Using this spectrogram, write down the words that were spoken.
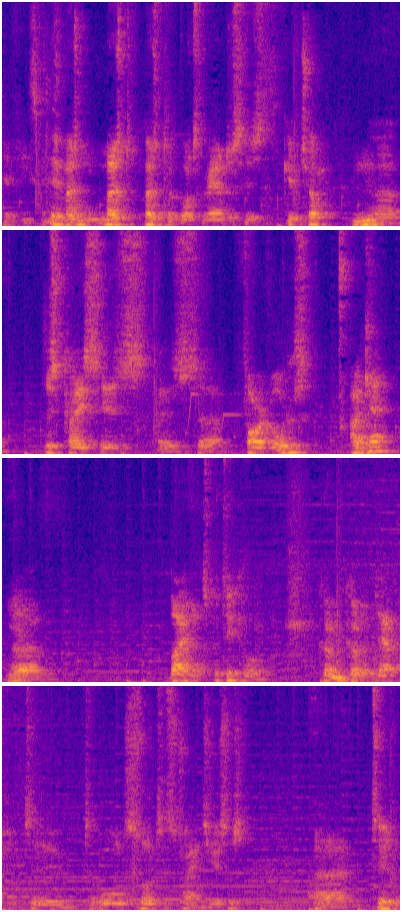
definitely spend Yeah, most, most, most of what's around us is gift shop. Mm. Um, this place is, is uh, foreign orders. Okay. Yeah. Um, bayonets particularly got, got adapted to, to all sorts of strange uses uh, to the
